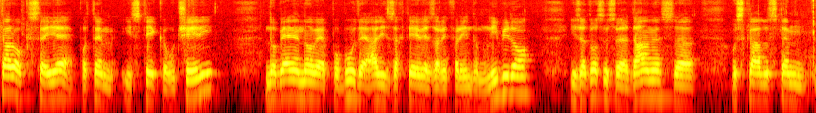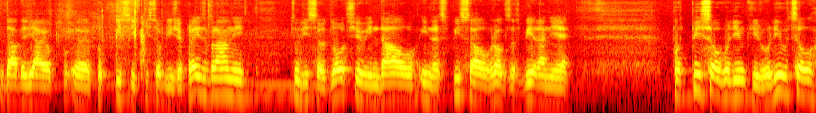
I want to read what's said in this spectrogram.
Ta rok se je potem iztekel včeraj, nobene nove pobude ali zahteve za referendum ni bilo in zato sem seveda danes eh, v skladu s tem, da veljajo eh, podpisi, ki so bili že prej zbrani, tudi se odločil in dal in razpisal rok za zbiranje podpisov voljivk in voljivcev uh,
